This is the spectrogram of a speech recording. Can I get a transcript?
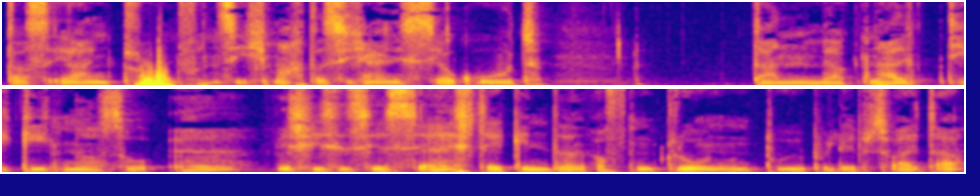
dass er einen Klon von sich macht. Das ist eigentlich sehr gut dann merken halt die Gegner so, äh, ist es jetzt Hashtag, gehen dann auf den Klon und du überlebst weiter.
